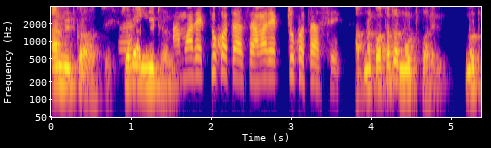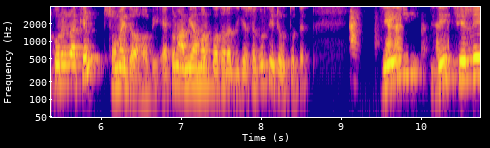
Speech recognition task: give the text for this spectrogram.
আনমিউট করা হচ্ছে। সবাই আনমিউট হন। আমার একটু কথা আছে আমার একটু কথা আছে। আপনার কথাটা নোট করেন। নোট করে রাখেন সময় দেওয়া হবে। এখন আমি আমার কথাটা জিজ্ঞাসা করছি এটা উত্তর দেন। আচ্ছা, যেই আচ্ছা, যে আচ্ছা। ছেলে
